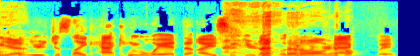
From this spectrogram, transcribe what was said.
Yeah. you're just like hacking away at the ice and you're not looking Oh, where you're no. hacking away.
